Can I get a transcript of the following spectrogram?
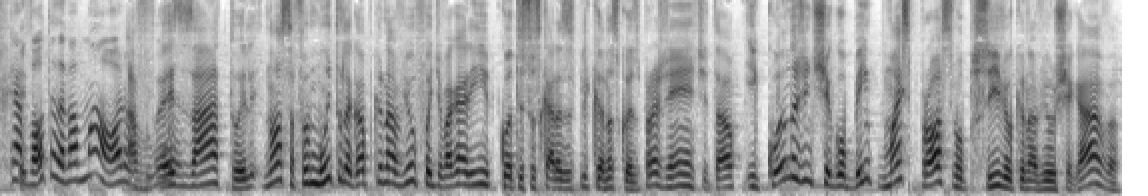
Porque a volta levava uma hora. A- exato. Ele, nossa, foi muito legal porque o navio foi devagarinho. Enquanto isso, os caras explicando as coisas pra gente e tal. E quando a gente chegou bem mais próximo possível que o navio chegava,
